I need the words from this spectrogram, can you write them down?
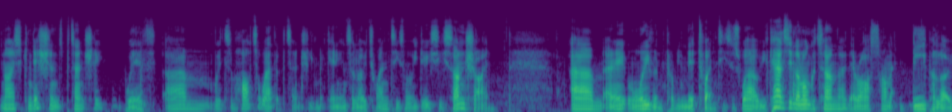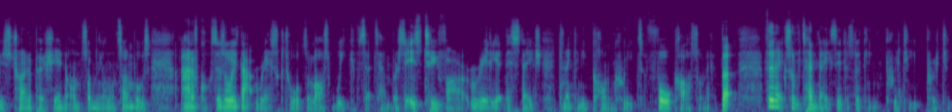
nice conditions potentially. With um, with some hotter weather potentially getting into low 20s when we do see sunshine um, or even probably mid 20s as well. You can see in the longer term, though, there are some deeper lows trying to push in on some of the ensembles. And of course, there's always that risk towards the last week of September. So it is too far, really, at this stage to make any concrete forecast on it. But for the next sort of 10 days, it is looking pretty, pretty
